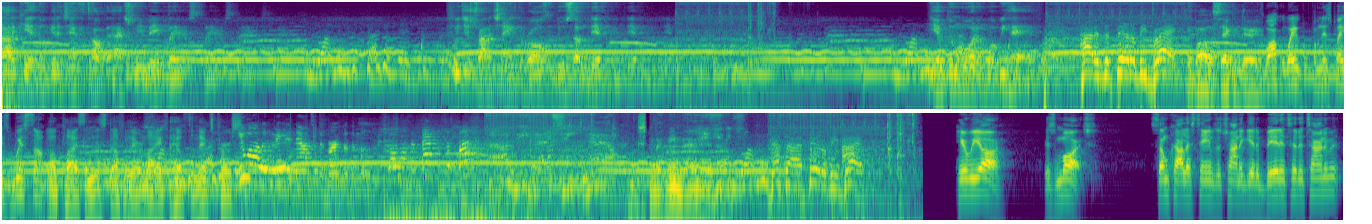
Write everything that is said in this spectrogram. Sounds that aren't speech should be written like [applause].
lot of kids don't get a chance to talk to actual NBA players. We're just trying to change the roles and do something different. Give them more than what we had. How does it feel to be black? The ball is secondary. Walk away from this place with something. Apply some of the stuff in their life, help the next person. You all have made it now to the birth of the movement. Go on the back of the bus. I need that seat now. Make me mad. That's how I feel to be black. Here we are. It's March. Some college teams are trying to get a bid into the tournament.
